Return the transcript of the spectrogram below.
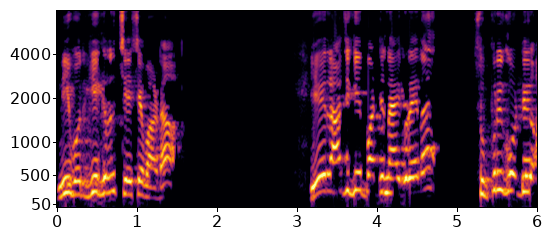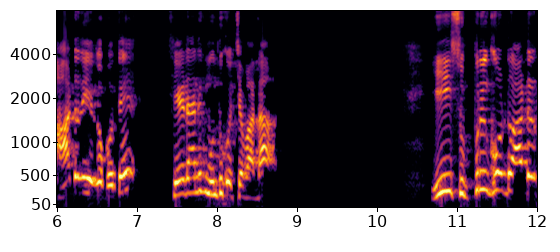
నీ వర్గీకరణ చేసేవాడా? ఏ రాజకీయ పార్టీ నాయకుడైనా సుప్రీంకోర్టు ఆర్డర్ ఇవ్వకపోతే చేయడానికి ముందుకు వచ్చేవాళ్ళ ఈ సుప్రీంకోర్టు ఆర్డర్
